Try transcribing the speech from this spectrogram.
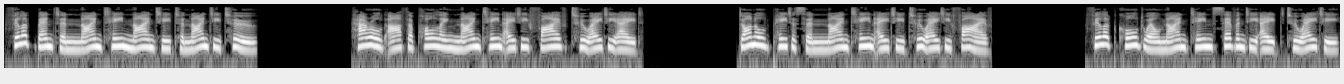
Philip Benton 1990 to 92 Harold Arthur Poling 1985 to 88 Donald Peterson 1980 to 85 Philip Caldwell 1978 to 80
